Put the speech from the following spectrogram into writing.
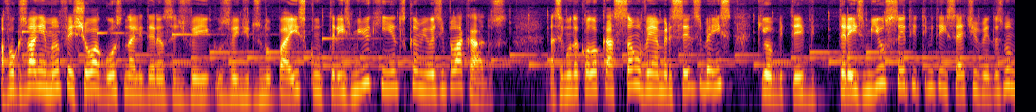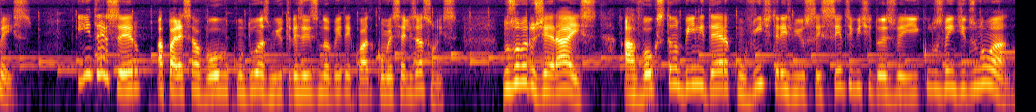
a Volkswagen MAN fechou agosto na liderança de veículos vendidos no país com 3.500 caminhões emplacados. Na segunda colocação vem a Mercedes-Benz, que obteve 3.137 vendas no mês. E em terceiro aparece a Volvo com 2.394 comercializações. Nos números gerais, a Volks também lidera com 23.622 veículos vendidos no ano,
